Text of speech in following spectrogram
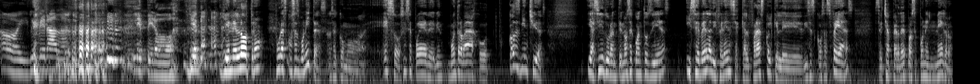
Ay, liberadas. Le pero... Y en, y en el otro, puras cosas bonitas. O sea, como eso, sí se puede, bien, buen trabajo, cosas bien chidas. Y así durante no sé cuántos días. Y se ve la diferencia, que al frasco el que le dices cosas feas, se echa a perder, pero se pone negro.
